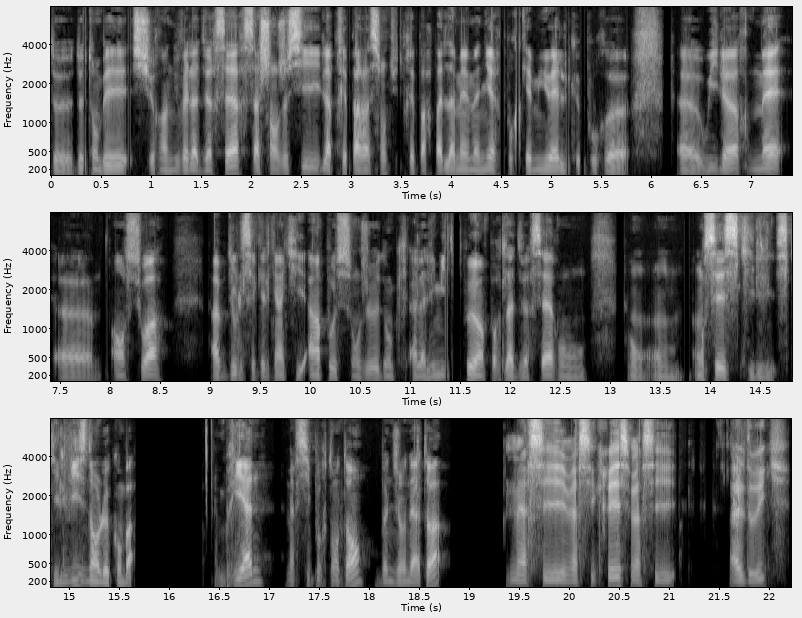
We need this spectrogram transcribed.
de, de tomber sur un nouvel adversaire. Ça change aussi la préparation. Tu te prépares pas de la même manière pour Kemuel que pour euh, euh, Wheeler, mais en soi, Abdul, c'est quelqu'un qui impose son jeu, donc à la limite, peu importe l'adversaire, on, on, on, on sait ce qu'il ce qu'il vise dans le combat. Brian, merci pour ton temps. Bonne journée à toi. Merci, merci Chris, merci Aldric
